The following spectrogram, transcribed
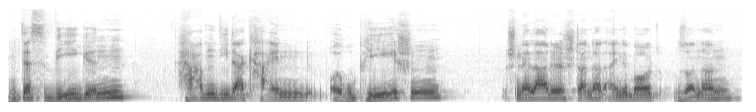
Und deswegen haben die da keinen europäischen Schnellladestandard eingebaut, sondern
